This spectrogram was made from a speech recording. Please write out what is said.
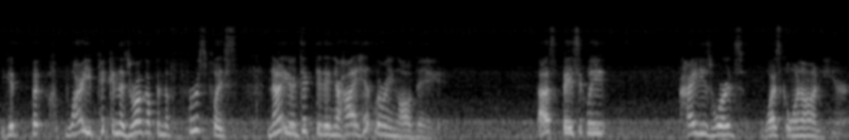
You get but why are you picking the drug up in the first place? Now you're addicted and you're high Hitlering all day. That's basically Heidi's words, what's going on here.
